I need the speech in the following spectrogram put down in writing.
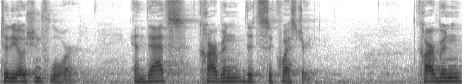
to the ocean floor. And that's carbon that's sequestered. Carbon,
